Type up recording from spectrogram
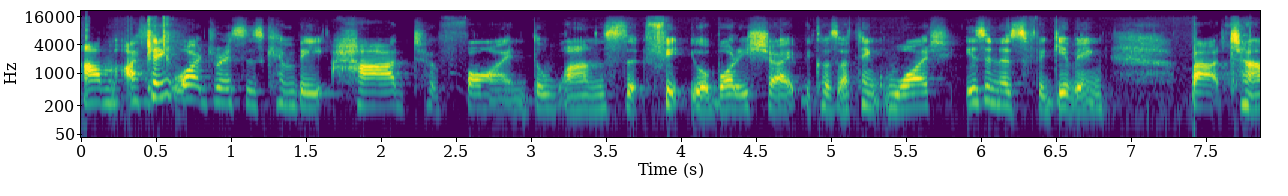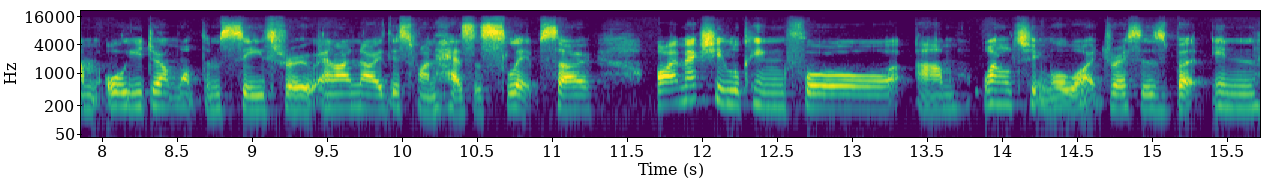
Um, I think white dresses can be hard to find the ones that fit your body shape because I think white isn't as forgiving, but um, or you don't want them see-through. And I know this one has a slip, so I'm actually looking for um, one or two more white dresses, but in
